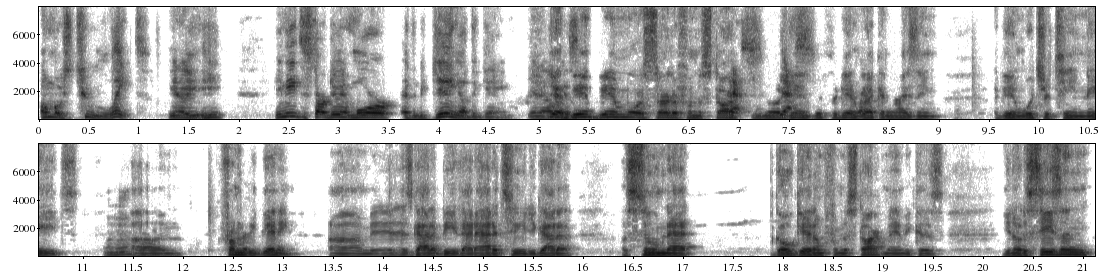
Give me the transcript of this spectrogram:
almost too late. You know, he he needs to start doing it more at the beginning of the game. You know, Yeah, being being more assertive from the start. Yes, You know, again, yes. just again Right. recognizing again what your team needs. Mhm. um, from the beginning. Um, it, has got to be that attitude. You got to assume that go get them from the start, man, because you know the season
